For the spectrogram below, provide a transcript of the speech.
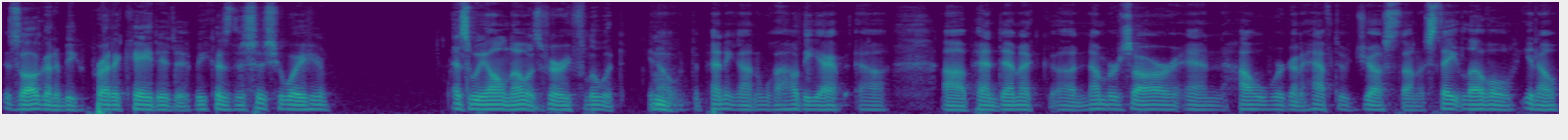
is all going to be predicated uh, because the situation, as we all know, is very fluid. You know, depending on how the uh, uh, pandemic uh, numbers are and how we're going to have to adjust on a state level. You know,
